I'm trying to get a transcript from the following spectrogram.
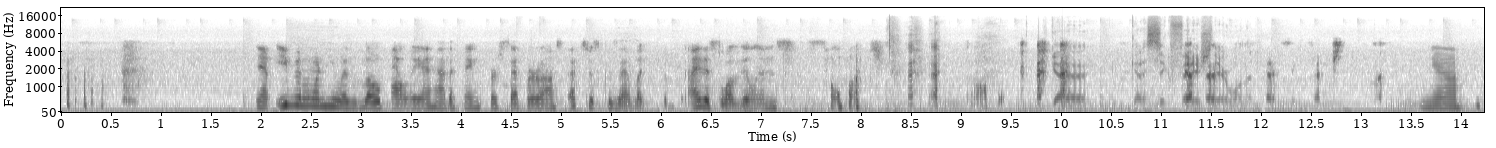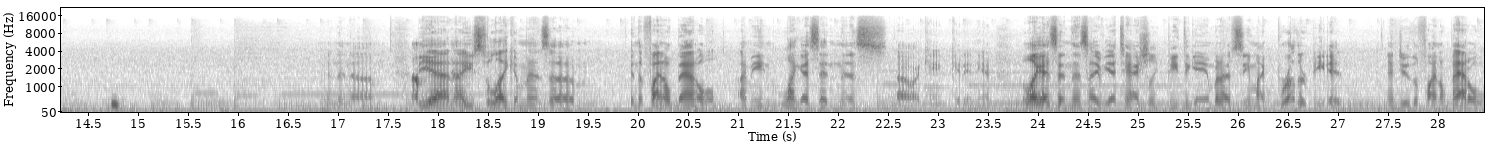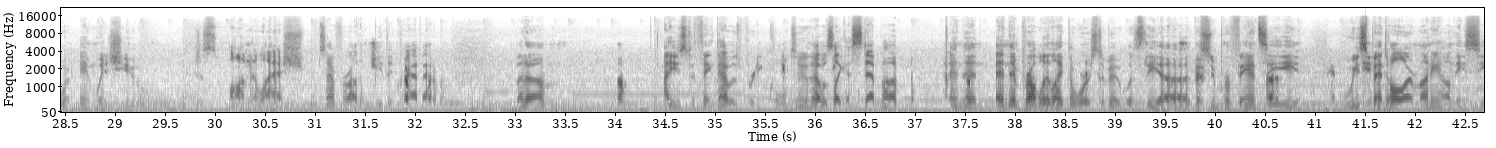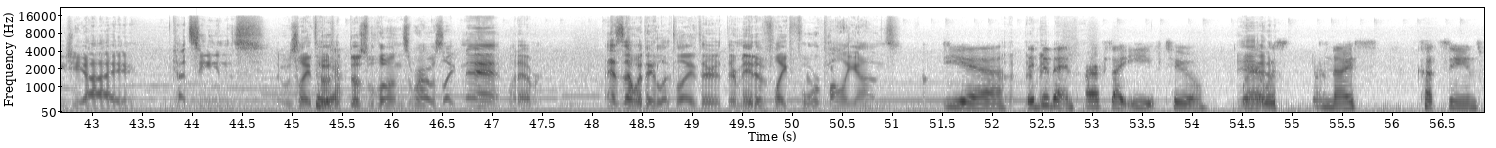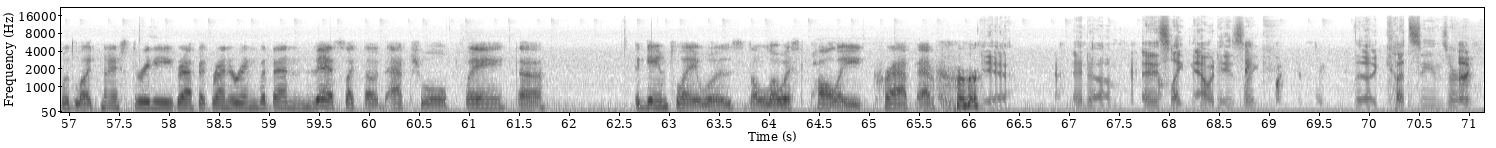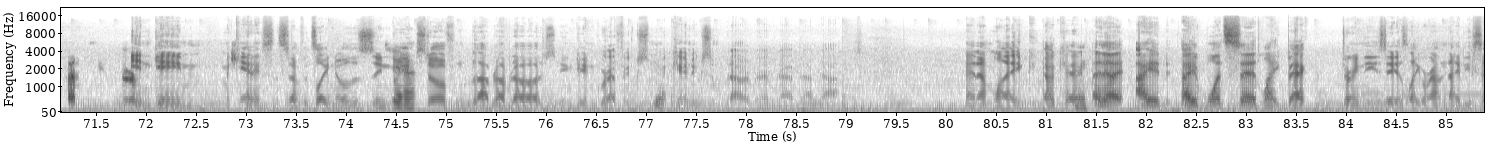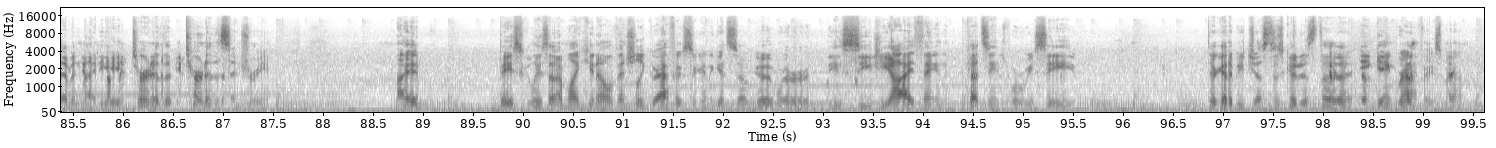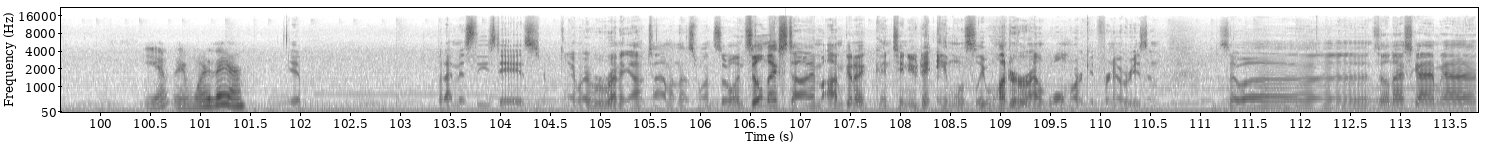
Yeah, even when he was low poly, I had a thing for Sephiroth. That's just because I like, I just love villains so much. it's awful. got a got a sick fetish there, woman. Yeah. Um, yeah, and I used to like him as um, in the final battle. I mean, like I said in this, oh, I can't get in here. But like I said in this, I've yet to actually beat the game, but I've seen my brother beat it and do the final battle in which you just Omnislash Sephiroth and beat the crap out of him. But um, I used to think that was pretty cool too. That was like a step up. And then, and then probably like the worst of it was the uh, the super fancy. We spent all our money on these CGI cutscenes. It was like those, Yeah. those were the ones where I was like, nah, whatever. That's not what they look like. They're they're made of like four polygons. Yeah, Uh, they they did that in Parasite Eve too, where Yeah. it was some nice cutscenes with like nice 3D graphic rendering, but then this, like the actual play, the the gameplay was the lowest poly crap ever. Yeah, and um, and it's like nowadays, like the cutscenes are in-game mechanics and stuff. It's like, no, this is in-game Yeah. stuff and blah blah blah, just in-game graphics and Yeah. mechanics and blah blah blah blah blah. And I'm like, okay. Hmm. And I, I had I had once said like back during these days, like around 97, 98, turn of the turn of the century. I had basically said, I'm like, you know, eventually graphics are going to get so good where these CGI thing cutscenes where we see, they're going to be just as good as the in-game graphics, man. yep, and we're there. Yep. But I miss these days. Anyway, we're running out of time on this one, so until next time, I'm gonna continue to aimlessly wander around Walmart for no reason. So, uh, until next time, guys.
